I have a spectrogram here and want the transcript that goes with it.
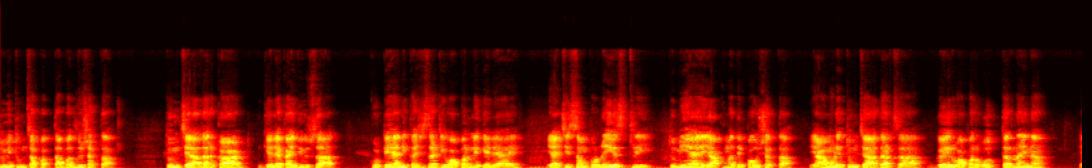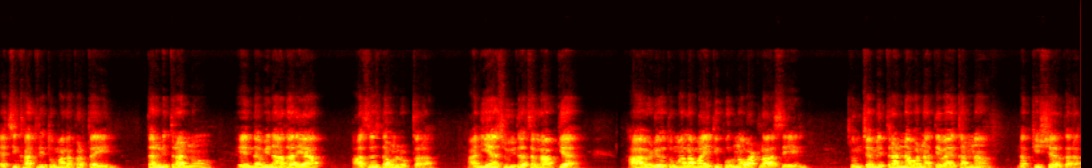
तुम्ही तुमचा पत्ता बदलू शकता. तुमचे आधार कार्ड गेल्या काही दिवसात कुठे आणि कशासाठी वापरले गेले आहे याची संपूर्ण हिस्ट्री तुम्ही या ॲपमध्ये पाहू शकता. यामुळे तुमच्या आधारचा गैरवापर होत तर नाही ना? याची खात्री तुम्हाला करता येईल. तर मित्रांनो हे नवीन आधार ॲप आजच डाउनलोड करा आणि या सुविधाचा लाभ घ्या. हा व्हिडिओ तुम्हाला माहितीपूर्ण वाटला असेल तुमच्या मित्रांना व नातेवाईकांना नक्कीच शेअर करा.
